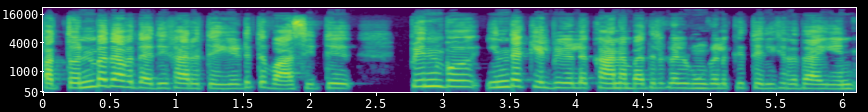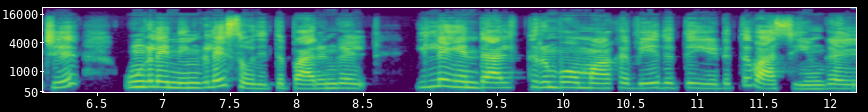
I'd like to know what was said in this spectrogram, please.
பத்தொன்பதாவது அதிகாரத்தை எடுத்து வாசித்து பின்பு இந்த கேள்விகளுக்கான பதில்கள் உங்களுக்கு தெரிகிறதா என்று உங்களை நீங்களே சோதித்து பாருங்கள். இல்லை என்றால் திரும்பவுமாக வேதத்தை எடுத்து வாசியுங்கள்.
